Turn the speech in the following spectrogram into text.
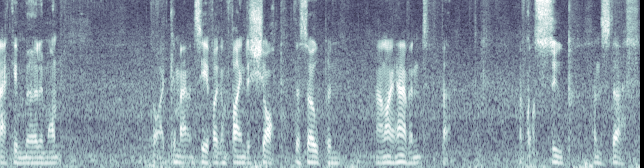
Back in Merlimont. Thought I'd come out and see if I can find a shop that's open. And I haven't, but I've got soup and stuff.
